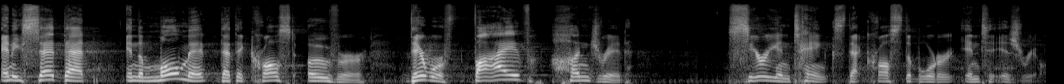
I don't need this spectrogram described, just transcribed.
And he said that in the moment that they crossed over, there were 500 Syrian tanks that crossed the border into Israel.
